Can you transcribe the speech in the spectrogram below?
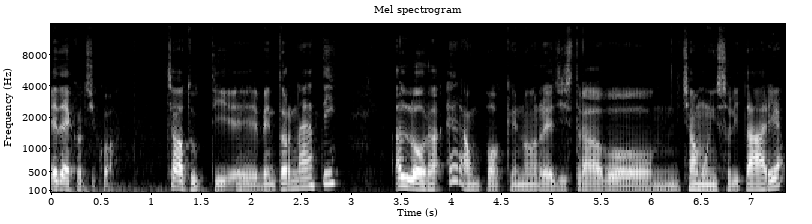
Ed eccoci qua. Ciao a tutti e bentornati. Allora, era un po' che non registravo, diciamo, in solitaria,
